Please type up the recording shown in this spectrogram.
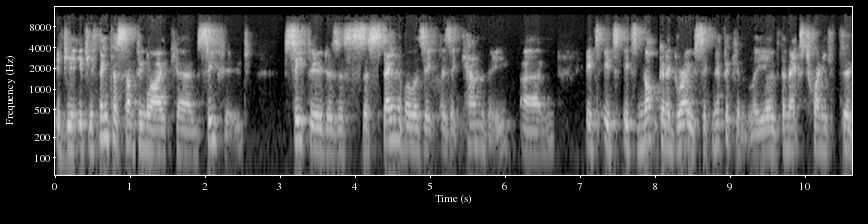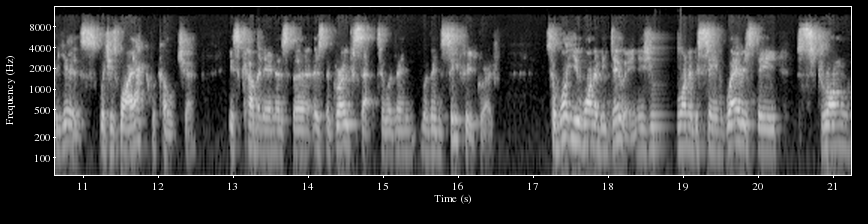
If you, if you think of something like um, seafood, seafood is as sustainable as it, as it can be. Um, it's, it's, it's not going to grow significantly over the next 20, 30 years, which is why aquaculture is coming in as the, as the growth sector within, within seafood growth. So what you want to be doing is you want to be seeing where is the strong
